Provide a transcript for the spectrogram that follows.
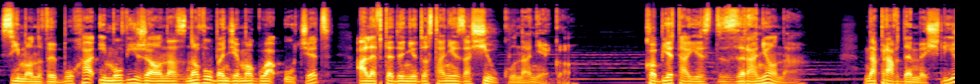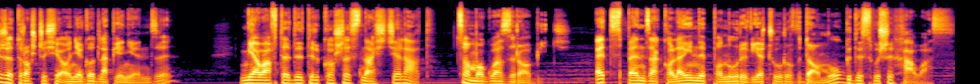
Simon wybucha i mówi, że ona znowu będzie mogła uciec, ale wtedy nie dostanie zasiłku na niego. Kobieta jest zraniona. Naprawdę myśli, że troszczy się o niego dla pieniędzy? Miała wtedy tylko 16 lat. Co mogła zrobić? Ed spędza kolejny ponury wieczór w domu, gdy słyszy hałas.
